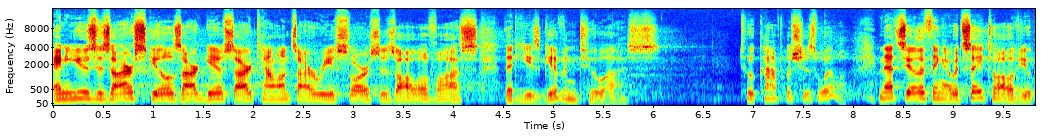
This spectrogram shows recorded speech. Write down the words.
And He uses our skills, our gifts, our talents, our resources, all of us that He's given to us to accomplish His will. And that's the other thing I would say to all of you.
